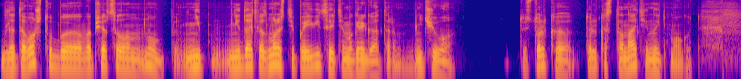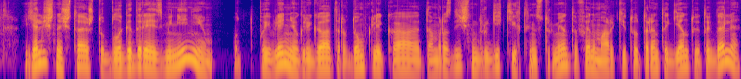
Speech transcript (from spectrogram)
для того, чтобы вообще в целом, ну, не, не дать возможности появиться этим агрегаторам? Ничего. То есть только, только стонать и ныть могут. Я лично считаю, что благодаря изменениям, вот появлению агрегаторов, дом клика, там различных других каких-то инструментов, N-маркету, тренд-агенту и так далее,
